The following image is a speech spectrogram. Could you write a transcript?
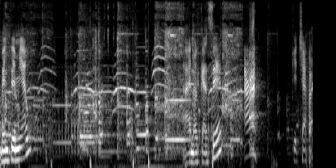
20 miau. Ah, no alcancé. ¡Ah! ¡Qué chafa!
